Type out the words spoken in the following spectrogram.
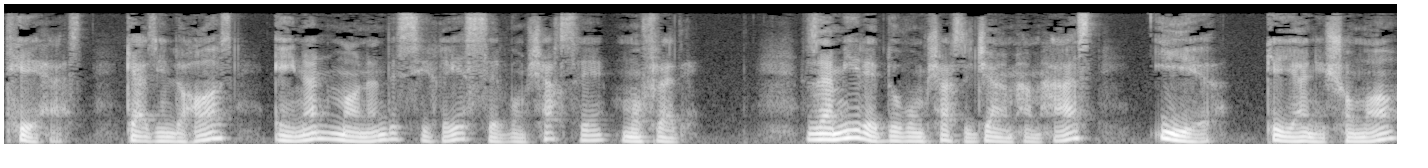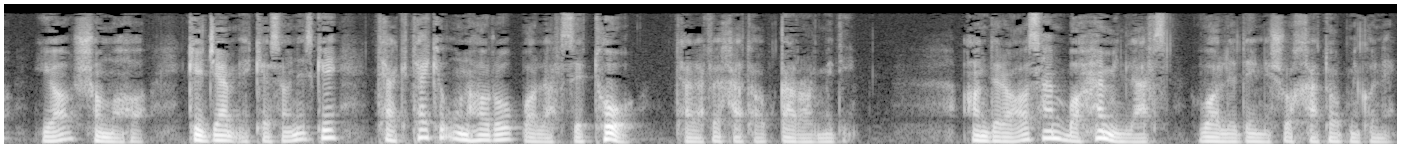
ت هست که از این لحاظ عینا مانند سیغه سوم شخص مفرده. زمیر دوم شخص جمع هم هست ایر که یعنی شما یا شماها که جمع کسانی است که تک تک اونها رو با لفظ تو طرف خطاب قرار میدیم. آندراس هم با همین لفظ والدینش رو خطاب می‌کنه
